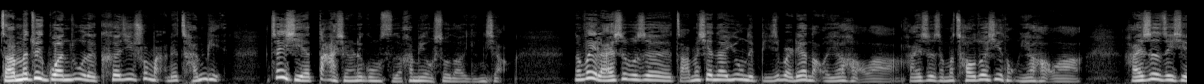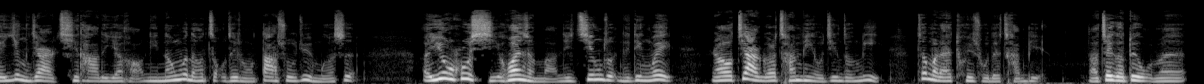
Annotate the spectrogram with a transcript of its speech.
咱们最关注的科技数码的产品，这些大型的公司还没有受到影响。那未来是不是咱们现在用的笔记本电脑也好啊，还是什么操作系统也好啊，还是这些硬件其他的也好，你能不能走这种大数据模式？呃，用户喜欢什么，你精准的定位，然后价格产品有竞争力，这么来推出的产品啊，这个对我们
